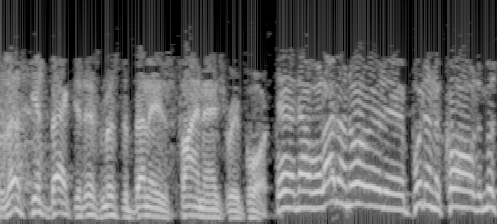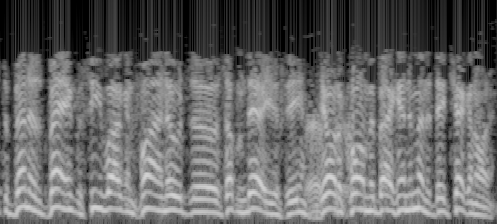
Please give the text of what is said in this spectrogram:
Uh, let's get back to this Mr. Benny's finance report. Yeah, now, well, I done already put in a call to Mr. Bennett's bank to see if I can find out uh, something there, you see. They ought to call me back in a minute. They're checking on it.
